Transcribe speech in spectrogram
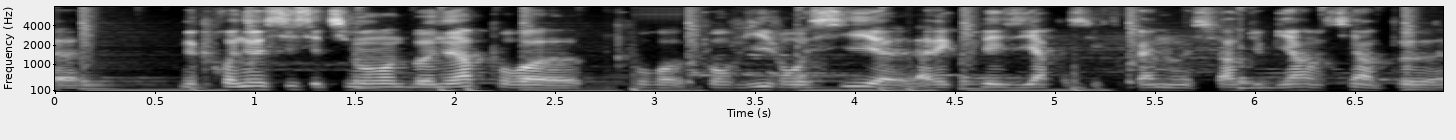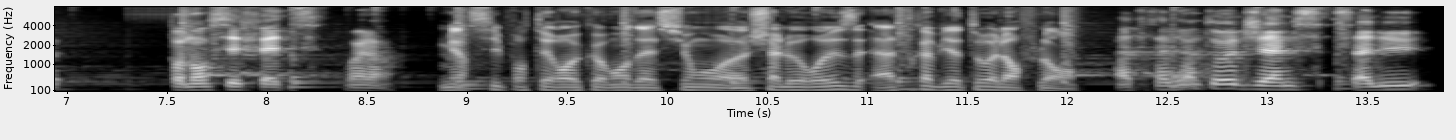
mais prenez aussi ces petits moments de bonheur pour, euh, pour, pour vivre aussi euh, avec plaisir, parce qu'il faut quand même se faire du bien aussi un peu euh, pendant ces fêtes. Voilà. Merci pour tes recommandations chaleureuses. À très bientôt alors, Florent. À très bientôt, James. Salut.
